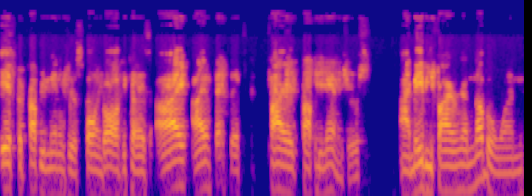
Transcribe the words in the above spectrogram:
if the property manager is falling off because I, I in fact have fired property managers I may be firing another one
